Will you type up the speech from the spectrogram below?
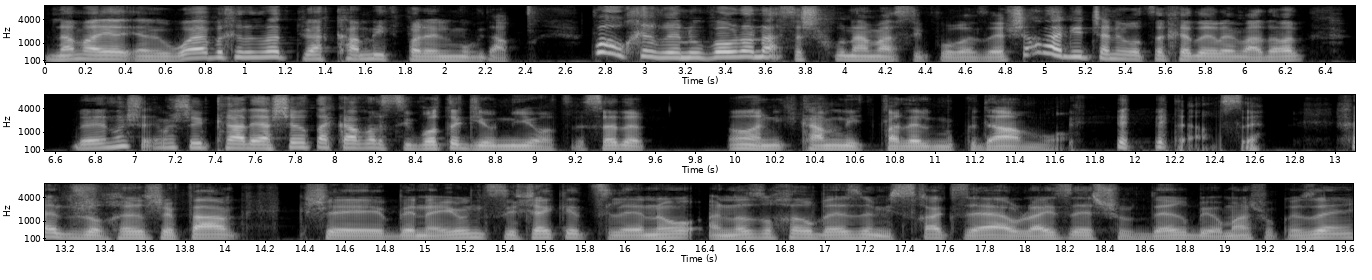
למה היה- הוא היה בחדר לבד הוא היה קם להתפלל מוקדם. בואו חבר'ה בואו לא נעשה שכונה מהסיפור הזה אפשר להגיד שאני רוצה חדר לבד אבל זה מה שנקרא ליישר את הקו על סיבות הגיוניות בסדר. לא אני קם להתפלל מוקדם אתה עושה. אני זוכר שפעם כשבניון שיחק אצלנו, אני לא זוכר באיזה משחק זה היה, אולי זה איזשהו דרבי או משהו כזה,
